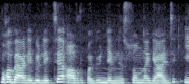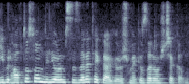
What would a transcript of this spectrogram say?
Bu haberle birlikte Avrupa gündeminin sonuna geldik. İyi bir hafta sonu diliyorum sizlere. Tekrar görüşmek üzere. Hoşçakalın.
